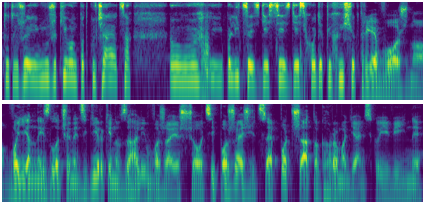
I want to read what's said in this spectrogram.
Тут уже и мужики вон подключаются. О, И полиция здесь, все здесь ходят, их ищут. Тривожно. Воєнний злочинець Гіркін взагалі вважає, що ці пожежі це початок громадянської війни.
